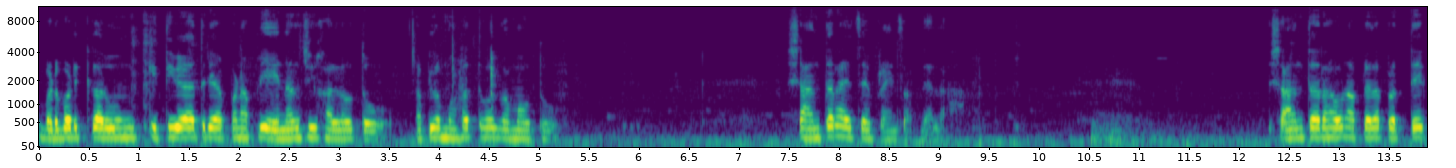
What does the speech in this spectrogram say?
बडबड करून किती वेळा तरी आपण आपली एनर्जी घालवतो आपलं महत्त्व गमावतो. शांत राहायचं आहे फ्रेंड्स आपल्याला. शांत राहून आपल्याला प्रत्येक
